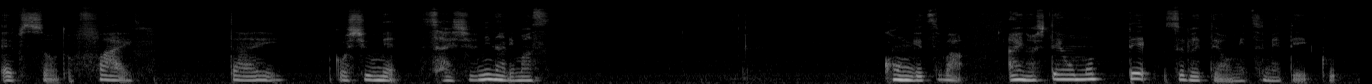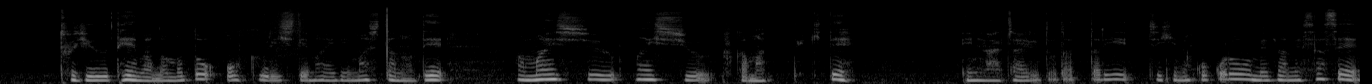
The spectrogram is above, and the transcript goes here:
エピソード5第5週目最終になります。今月は愛の視点を持って全てを見つめていくというテーマのもとお送りしてまいりましたので、まあ、毎週毎週深まってきてインナーチャイルドだったり慈悲の心を目覚めさせ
